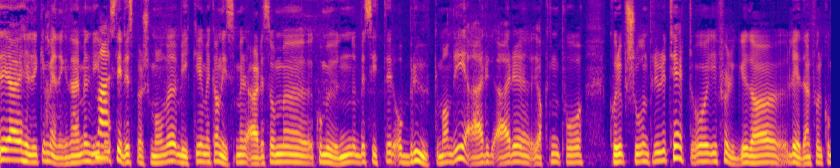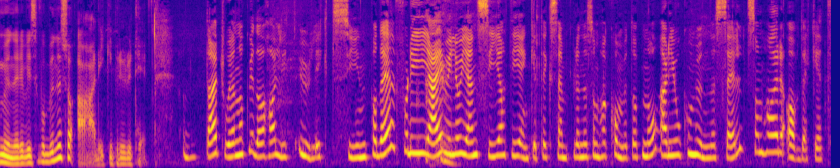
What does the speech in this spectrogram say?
det er heller ikke meningen her. Men vi Nei. stiller spørsmålet hvilke mekanismer er det som eh, kommunen besitter, og bruker man de? Er, er eh, jakten på korrupsjon prioritert? Og ifølge da lederen for Kommunerevisorforbundet så er det ikke prioritert. Der tror jeg nok vi da har litt ulikt syn på det. fordi jeg vil jo igjen si at de enkelteksemplene som har kommet opp nå, er det jo kommunene selv som har avdekket.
